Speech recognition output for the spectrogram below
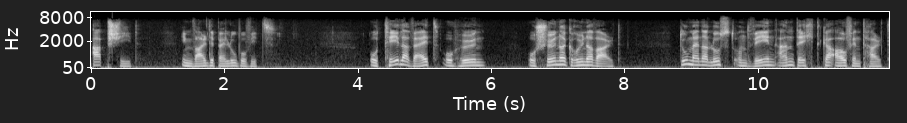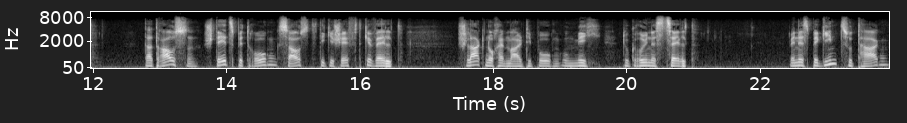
Abschied im Walde bei Lubowitz. O Täler weit, o Höhen, o schöner grüner Wald, du meiner Lust und Wehn andächt'ger Aufenthalt. Da draußen, stets betrogen, saust die geschäft'ge Welt. Schlag noch einmal die Bogen um mich, du grünes Zelt. Wenn es beginnt zu tagen,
